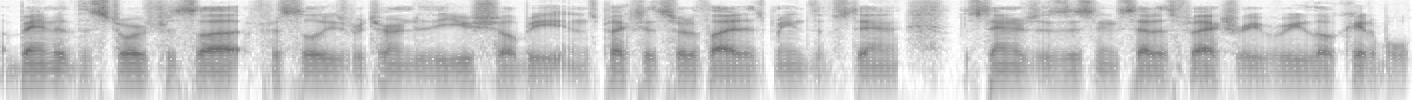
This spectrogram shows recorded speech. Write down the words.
Abandoned the storage facilities returned to the use shall be inspected certified as means of stand the standards existing satisfactory relocatable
